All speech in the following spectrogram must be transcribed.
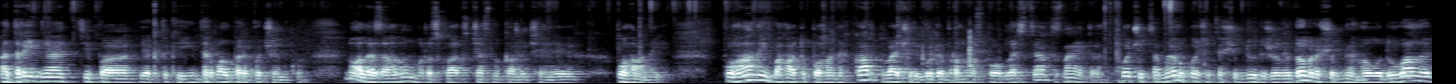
А три дня, типа, як такий інтервал перепочинку. Ну, але загалом розклад, чесно кажучи, поганий. Поганий, багато поганих карт. Ввечері буде прогноз по областях. Знаєте, хочеться миру, хочеться, щоб люди жили добре, щоб не голодували,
